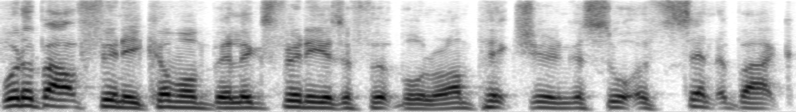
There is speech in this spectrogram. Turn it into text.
What about Finny? Come on, Billings. Finny is a footballer. I'm picturing a sort of centre back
